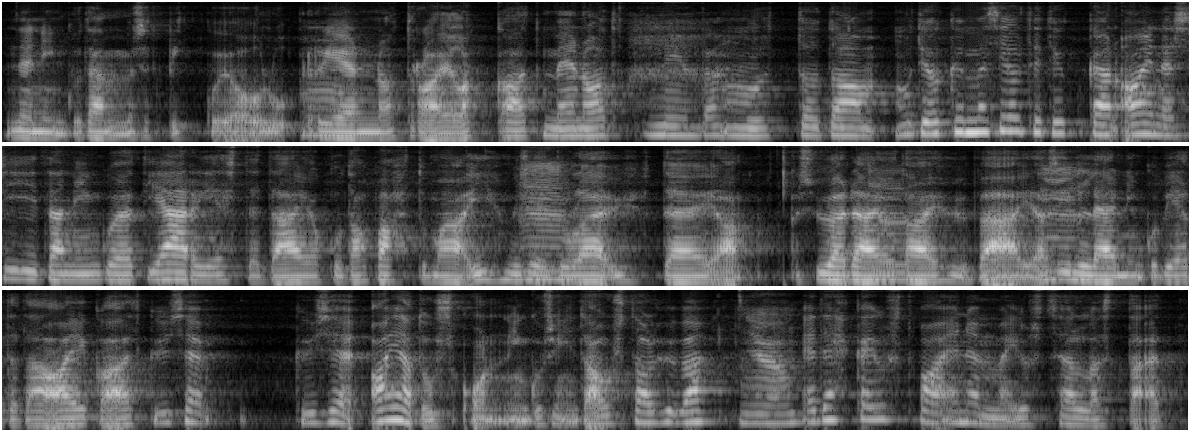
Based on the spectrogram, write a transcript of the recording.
ne niinku tämmöiset pikkujouluriennot, railakkaat menot. Mutta tota, mut joo, kyllä mä silti tykkään aina siitä, niinku, että järjestetään joku tapahtuma ja ihmisiä mm. tulee yhteen ja syödään mm. jotain hyvää ja mm. silleen niinku vietetään aikaa. Et kyllä, se, kyllä se ajatus on niinku siinä taustalla hyvä. Joo. Et ehkä just vaan enemmän just sellaista, että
